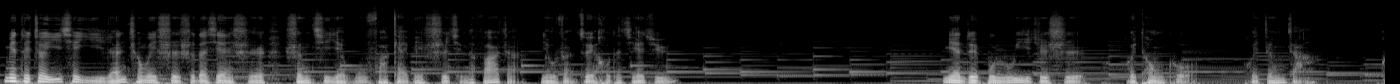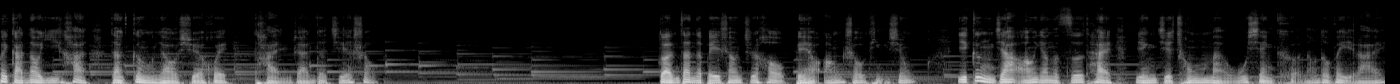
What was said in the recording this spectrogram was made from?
面对这一切已然成为事实的现实，生气也无法改变事情的发展，扭转最后的结局。面对不如意之事，会痛苦，会挣扎。会感到遗憾，但更要学会坦然的接受。短暂的悲伤之后，便要昂首挺胸，以更加昂扬的姿态迎接充满无限可能的未来。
